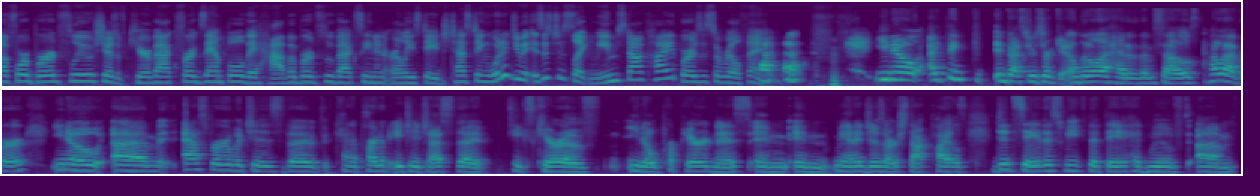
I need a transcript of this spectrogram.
uh, for bird flu. Shares of CureVac, for example, they have a bird flu vaccine in early stage testing. What did you? Is this just like meme stock hype, or is this a real thing? you know, I think investors are getting a little ahead of themselves. However, you know, um, ASPR, which is the kind of part of HHS that takes care of you know preparedness and and manages our stockpiles. Did say this week that they had moved um,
